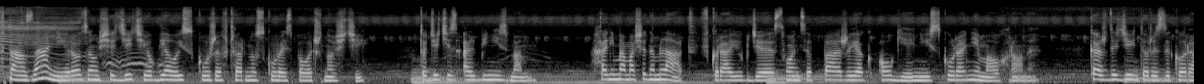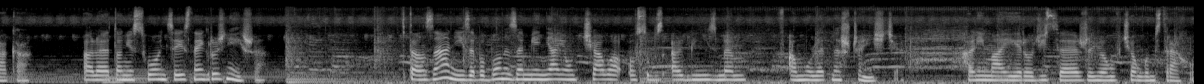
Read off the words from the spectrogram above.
W Tanzanii rodzą się dzieci o białej skórze w czarnoskórej społeczności. To dzieci z albinizmem. Halima ma 7 lat, w kraju, gdzie słońce parzy jak ogień i skóra nie ma ochrony. Każdy dzień to ryzyko raka, ale to nie słońce jest najgroźniejsze. W Tanzanii zabobony zamieniają ciała osób z albinizmem w amulet na szczęście. Halima i jej rodzice żyją w ciągłym strachu.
